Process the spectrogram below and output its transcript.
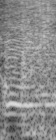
call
